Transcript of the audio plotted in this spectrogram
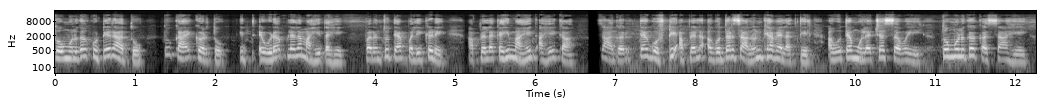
तो मुलगा कुठे राहतो? तो काय करतो? इत एवढं आपल्याला माहीत आहे. परंतु त्या पलीकडे आपल्याला काही माहीत आहे का? सागर त्या गोष्टी आपल्याला अगोदर जाणून घ्याव्या लागतील. अहो त्या मुलाच्या सवयी तो मुलगा कसा आहे?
